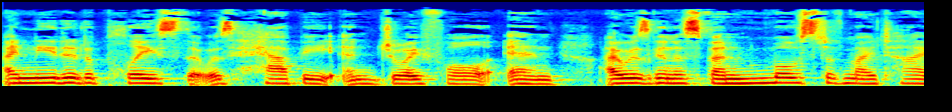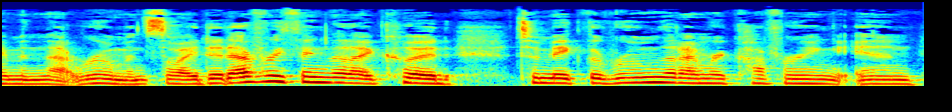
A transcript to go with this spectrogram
I needed a place that was happy and joyful, and I was going to spend most of my time in that room. And so I did everything that I could to make the room that I'm recovering in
